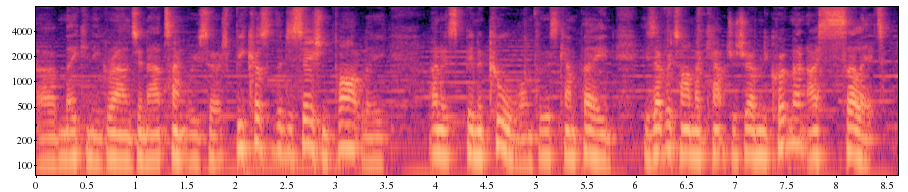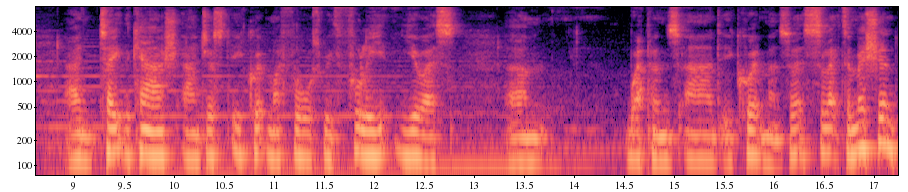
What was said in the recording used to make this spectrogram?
uh, make any grounds in our tank research. Because of the decision partly and it's been a cool one for this campaign is every time I capture German equipment I sell it and take the cash and just equip my force with fully US um, weapons and equipment. So let's select a mission.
